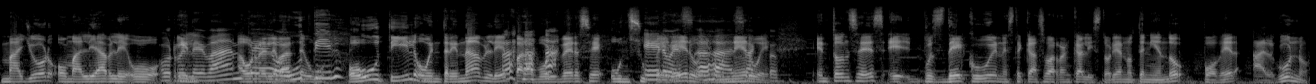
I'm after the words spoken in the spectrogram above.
mayor o maleable o, O en- relevante, o, relevante, o útil. o útil o entrenable para volverse un superhéroe, Héroes, ajá, un héroe. exacto. Entonces, eh, pues Deku en este caso arranca la historia no teniendo poder alguno.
